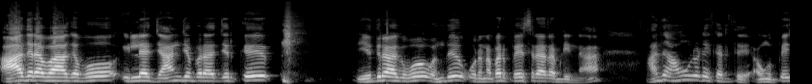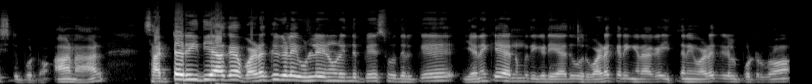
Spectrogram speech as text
ஆதரவாகவோ இல்லை ஜான் ஜபராஜிற்கு எதிராகவோ வந்து ஒரு நபர் பேசுகிறார் அப்படின்னா அது அவங்களுடைய கருத்து. அவங்க பேசிட்டு போட்டோம். ஆனால் சட்ட ரீதியாக வழக்குகளை உள்ளே நுழைந்து பேசுவதற்கு எனக்கே அனுமதி கிடையாது. ஒரு வழக்கறிஞராக இத்தனை வழக்குகள் போட்டிருக்கிறோம்.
